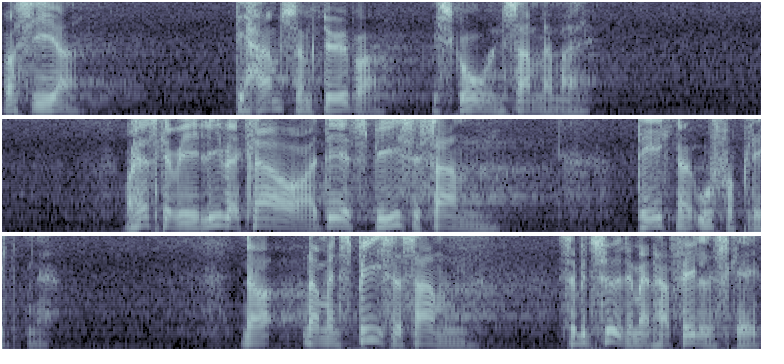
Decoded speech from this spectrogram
og siger, det er ham, som døber i skålen sammen med mig. Og her skal vi lige være klar over, at det at spise sammen, det er ikke noget uforpligtende. Når, når man spiser sammen, så betyder det, at man har fællesskab.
